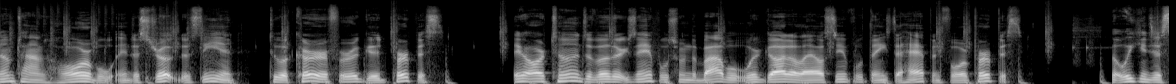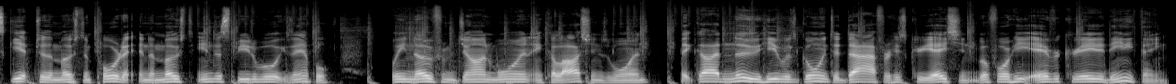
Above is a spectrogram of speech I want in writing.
sometimes horrible and destructive sin, to occur for a good purpose. There are tons of other examples from the Bible where God allows sinful things to happen for a purpose. But we can just skip to the most important and the most indisputable example. We know from John 1 and Colossians 1 that God knew he was going to die for his creation before he ever created anything.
